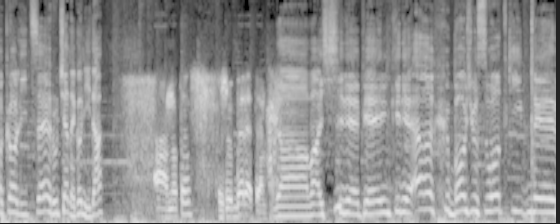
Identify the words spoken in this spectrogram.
okolice Rucianego Nida. A, no to rzut beretem. No właśnie, pięknie. Ach, Boziu Słodki, y,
